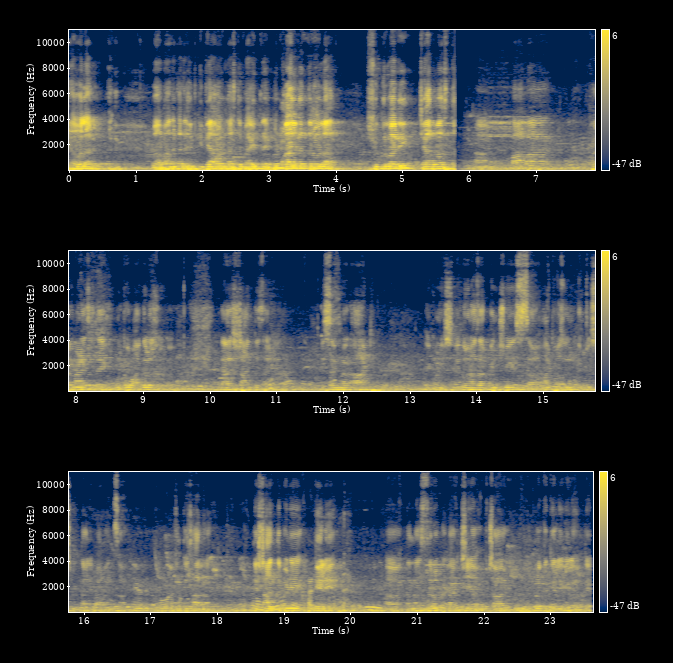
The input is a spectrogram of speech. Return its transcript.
घ्यावं लागलं. बाबांना कदाचित किती आवडलं असतं माहीत नाही पण बालगंधर्वला शुक्रवारी चार वाजता. बाबा फरमाण्याचं एक मोठं वादळच होतं. त्या शांत झालं डिसेंबर आठ एकोणीसशे दोन हजार पंचवीस आठ वाजून पंचवीस मिनिटाने बाबांचा मृत्यू झाला. ते शांतपणे गेले. त्यांना सर्व प्रकारचे उपचार उपलब्ध केले गेले होते.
